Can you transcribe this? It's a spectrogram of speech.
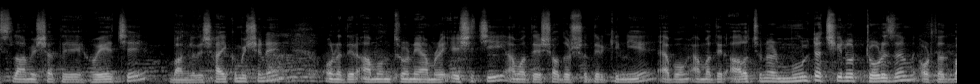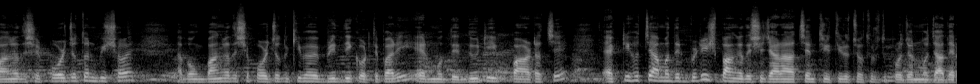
ইসলামের সাথে হয়েছে বাংলাদেশ হাইকমিশনে ওনাদের আমন্ত্রণে আমরা এসেছি আমাদের সদস্যদেরকে নিয়ে এবং আমাদের আলোচনার মূলটা ছিল ট্যুরিজম অর্থাৎ বাংলাদেশের পর্যটন বিষয় এবং বাংলাদেশের পর্যটন কীভাবে বৃদ্ধি করতে পারি, এর মধ্যে দুইটি পার্ট আছে। একটি হচ্ছে আমাদের ব্রিটিশ বাংলাদেশে যারা আছেন, তৃতীয় চতুর্থ প্রজন্ম, যাদের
